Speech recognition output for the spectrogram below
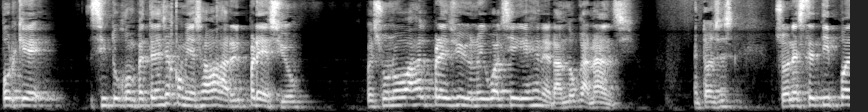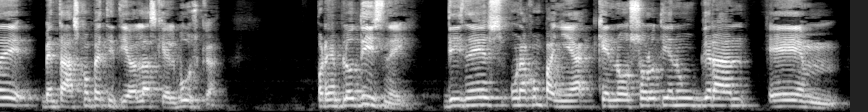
Porque si tu competencia comienza a bajar el precio, pues uno baja el precio y uno igual sigue generando ganancia. Entonces, son este tipo de ventajas competitivas las que él busca. Por ejemplo, Disney. Disney es una compañía que no solo tiene un gran, em,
